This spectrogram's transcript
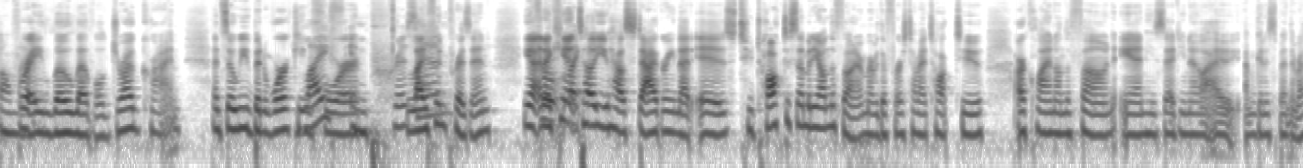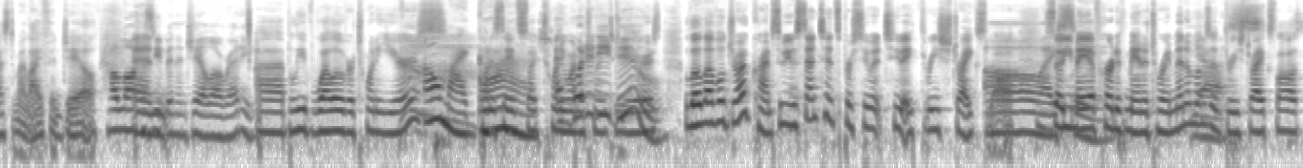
Oh for a low level drug crime. And so we've been working Life for in prison? life in prison. Yeah, and I can't like- tell you how staggering that is to talk to somebody on the phone. I remember the first time I talked to our client on the phone, and he said, "You know, I I'm going to spend the rest of my life in jail." How long has he been in jail already? uh, I believe well over 20 years. Oh my God. I want to say it's like gosh. 21 what or did he 22 do? years. Low level drug crime. So he was sentenced pursuant to a three strikes law. Oh, I so you may have heard of mandatory minimums and three strikes laws.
